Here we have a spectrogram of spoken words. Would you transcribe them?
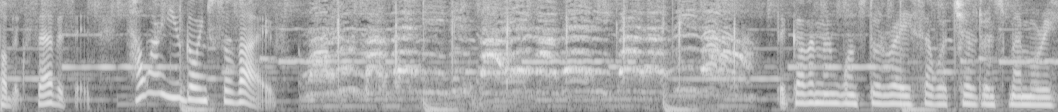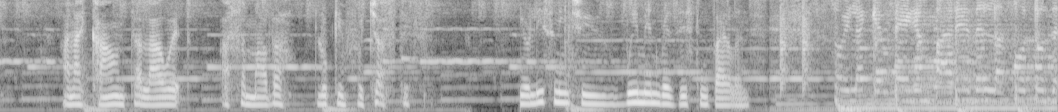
public services, how are you going to survive? The government wants to erase our children's memory, and I can't allow it as a mother looking for justice. You're listening to Women Resisting Violence. Soy la que pega en paredes las fotos de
